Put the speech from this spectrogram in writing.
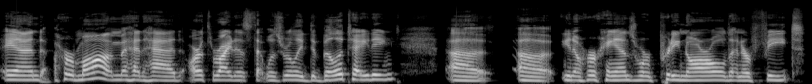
And her mom had had arthritis that was really debilitating. Uh, uh, you know, her hands were pretty gnarled and her feet,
